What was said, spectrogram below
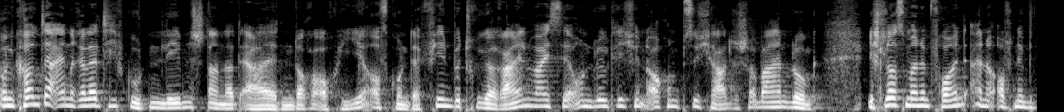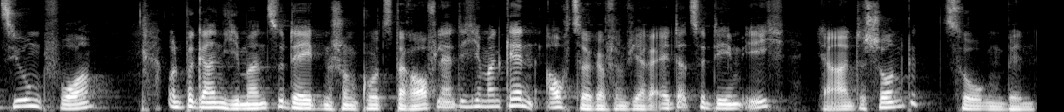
Und konnte einen relativ guten Lebensstandard erhalten. Doch auch hier, aufgrund der vielen Betrügereien, war ich sehr unglücklich und auch in psychiatrischer Behandlung. Ich schloss meinem Freund eine offene Beziehung vor und begann jemanden zu daten. Schon kurz darauf lernte ich jemanden kennen, auch circa fünf Jahre älter, zu dem ich, ihr ahnt es schon, gezogen bin.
